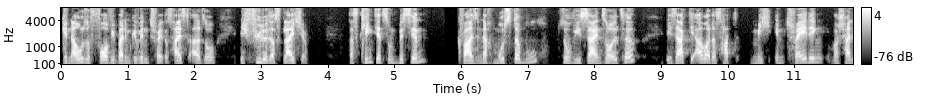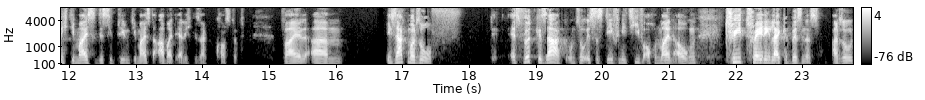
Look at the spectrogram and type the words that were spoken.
genauso vor wie bei einem Gewinntrade. Das heißt also, ich fühle das Gleiche. Das klingt jetzt so ein bisschen quasi nach Musterbuch, so wie es sein sollte. Ich sage dir aber, das hat mich im Trading wahrscheinlich die meiste Disziplin und die meiste Arbeit, ehrlich gesagt, gekostet. Weil, ähm, ich sag mal so, es wird gesagt, und so ist es definitiv auch in meinen Augen, treat trading like a business. Also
